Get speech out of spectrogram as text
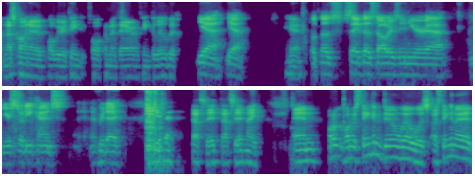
And that's kind of what we were thinking, talking about there. I think a little bit. Yeah, yeah, yeah. Put those, save those dollars in your uh, in your study account every day. Yeah, that's it. That's it, mate. And um, what, I, what I was thinking of doing, Will, was I was thinking of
